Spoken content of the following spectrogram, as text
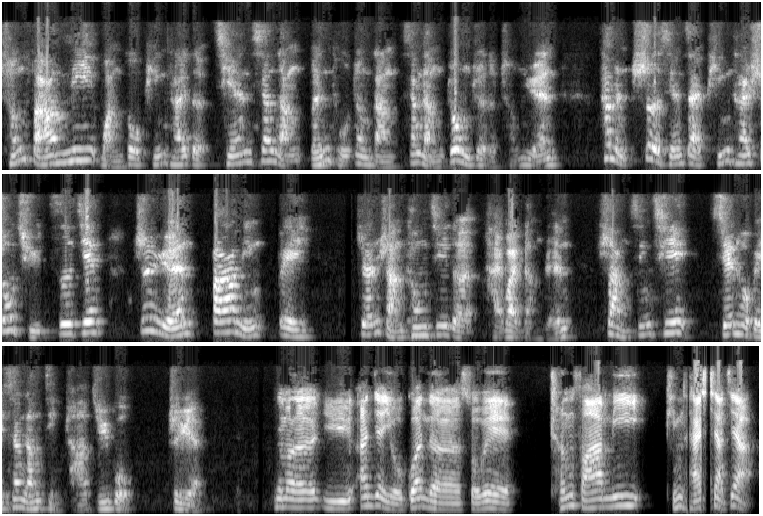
惩罚咪网购平台的前香港本土政党香港众志的成员。他们涉嫌在平台收取资金，支援八名被悬赏通缉的海外港人，上星期先后被香港警察拘捕。支援。那么与案件有关的所谓惩罚咪平台下架，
